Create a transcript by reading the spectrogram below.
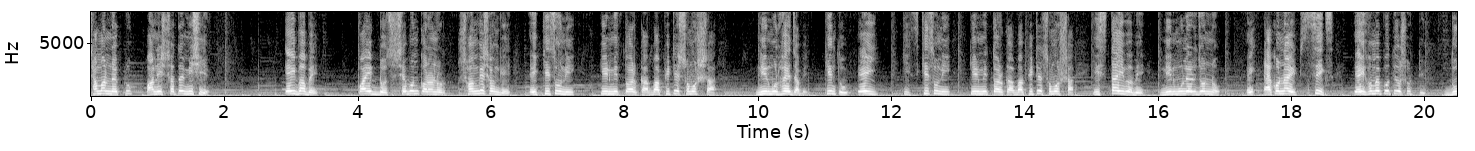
সামান্য একটু পানির সাথে মিশিয়ে। এইভাবে কয়েক ডোজ সেবন করানোর সঙ্গে সঙ্গে এই খিচুনি কৃমির তরকা বা ফিটের সমস্যা নির্মূল হয়ে যাবে। কিন্তু এই খিচুনি কৃমির তরকা বা ফিটের সমস্যা স্থায়ীভাবে নির্মূলের জন্য এই অ্যাকোনাইট সিক্স, এই হোমিওপ্যাথি ওষুধটি দু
